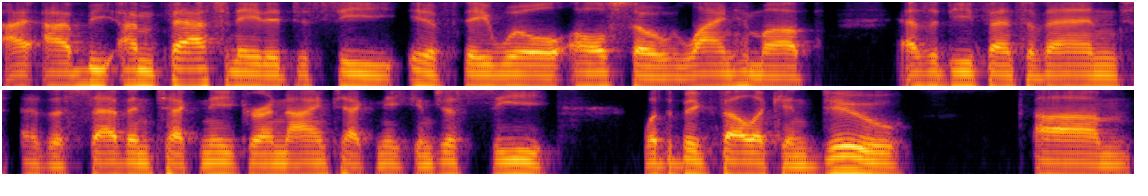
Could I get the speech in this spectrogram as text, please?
I, I be I'm fascinated to see if they will also line him up as a defensive end, as a seven technique or a nine technique, and just see what the big fella can do um,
